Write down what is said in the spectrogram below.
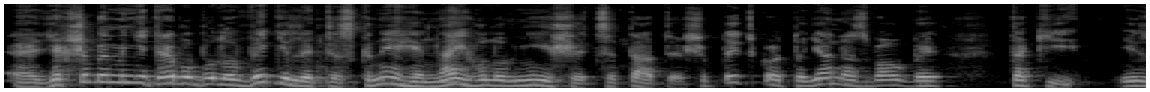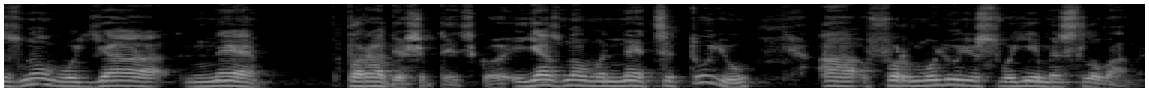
Е, якщо би мені треба було виділити з книги найголовніші цитати Шептицького, то я назвав би такі. І знову я не поради Шептицького, і я знову не цитую, а формулюю своїми словами.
